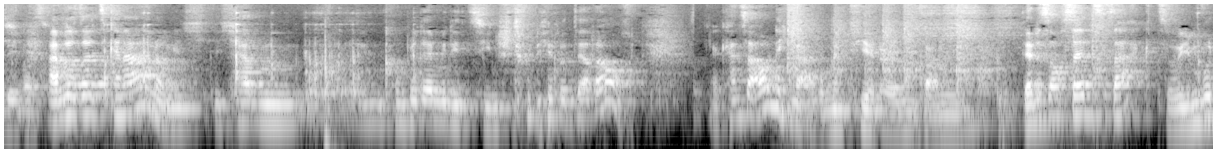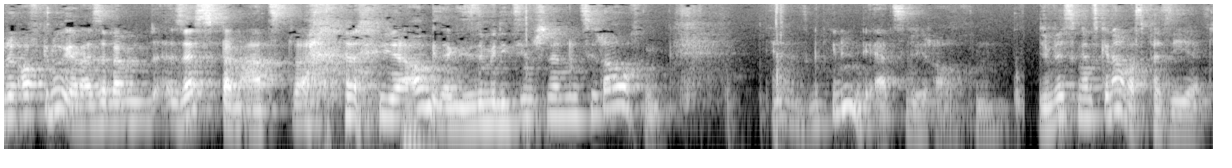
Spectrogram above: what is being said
Ich weiß. Andererseits, keine Ahnung, ich, ich habe einen, einen Kumpel, der Medizin studiert und der raucht. Da kannst du auch nicht mehr argumentieren irgendwann. Der das auch selbst sagt. So, ihm wurde oft genug, als er beim, selbst beim Arzt war, hat er auch gesagt, sie sind Medizinstudenten und sie rauchen. Ja, es gibt genügend Ärzte, die rauchen. Die wissen ganz genau, was passiert.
